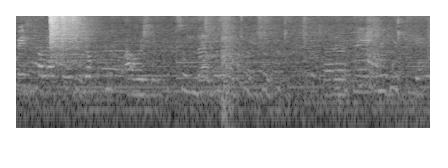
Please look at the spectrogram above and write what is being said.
पेंट कलर ते खूप आवडले खूप सुंदर छोटी छोटे तर ती मी घेतली हे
